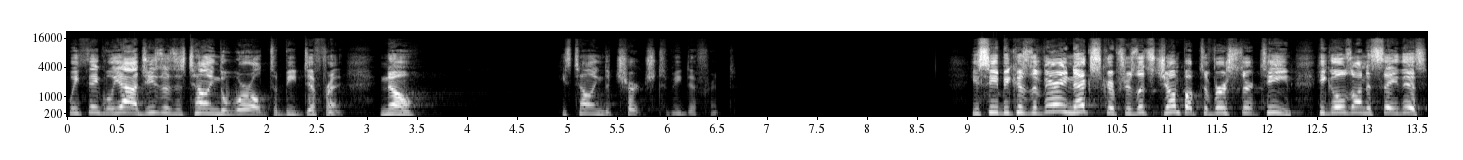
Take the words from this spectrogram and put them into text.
we think, well, yeah, Jesus is telling the world to be different. No, he's telling the church to be different. You see, because the very next scriptures, let's jump up to verse 13. He goes on to say this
